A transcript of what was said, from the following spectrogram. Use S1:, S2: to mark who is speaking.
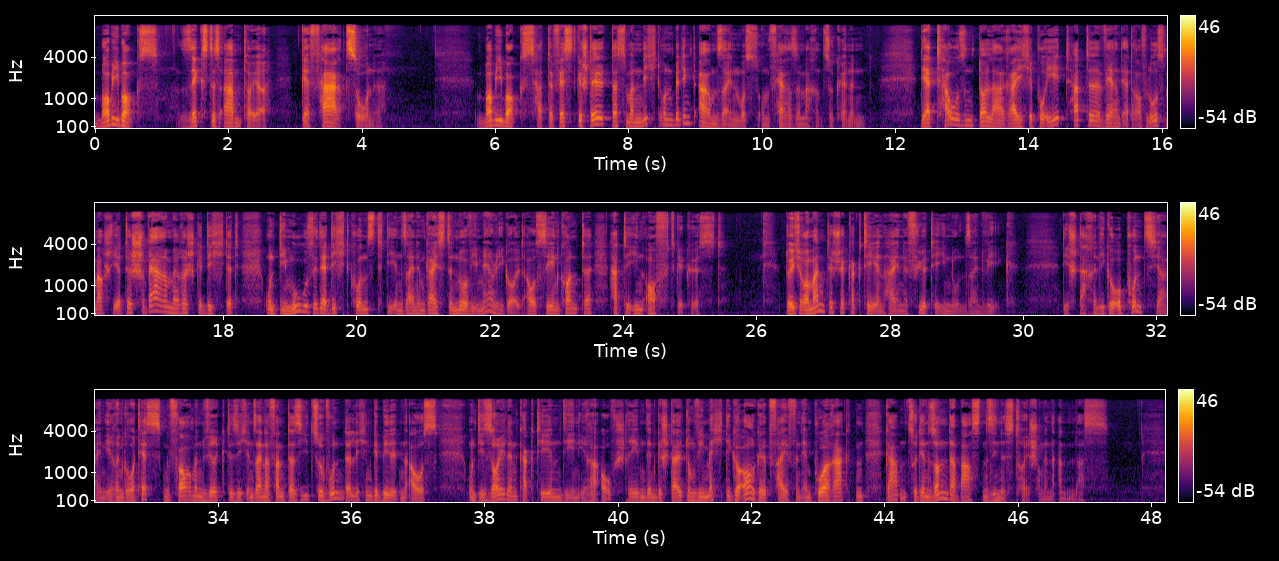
S1: Bobby Box Sechstes Abenteuer Gefahrzone Bobby Box hatte festgestellt, dass man nicht unbedingt arm sein muss, um Verse machen zu können. Der tausend-Dollar-reiche Poet hatte, während er drauf losmarschierte, schwärmerisch gedichtet, und die Muse der Dichtkunst, die in seinem Geiste nur wie Marigold aussehen konnte, hatte ihn oft geküsst. Durch romantische Kakteenhaine führte ihn nun sein Weg. Die stachelige Opuntia in ihren grotesken Formen wirkte sich in seiner Phantasie zu wunderlichen Gebilden aus, und die Säulenkakteen, die in ihrer aufstrebenden Gestaltung wie mächtige Orgelpfeifen emporragten, gaben zu den sonderbarsten Sinnestäuschungen Anlaß.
